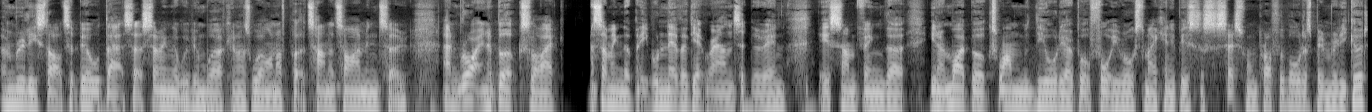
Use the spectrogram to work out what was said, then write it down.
and really start to build that. So that's something that we've been working on as well. And I've put a ton of time into. And writing a book's like, something that people never get round to doing. It's something that, you know, my books, one with the audio book, 40 Rules to Make Any Business Successful and Profitable, that's been really good.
